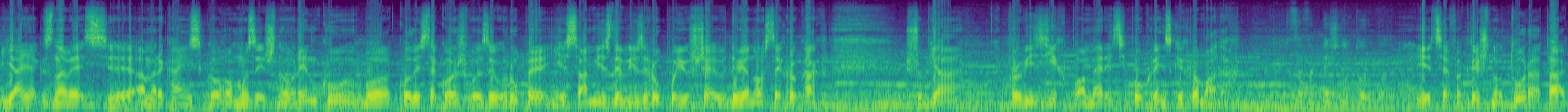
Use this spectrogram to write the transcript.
я, як знавець е, американського музичного ринку, бо колись також возив групи і сам їздив із групою ще в 90-х роках, щоб я провіз їх по Америці, по українських громадах. Це фактично тур буде. І це фактично тура, так,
